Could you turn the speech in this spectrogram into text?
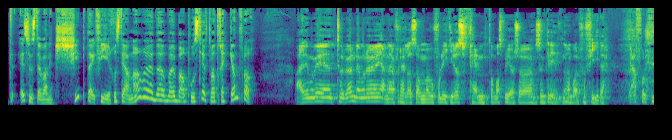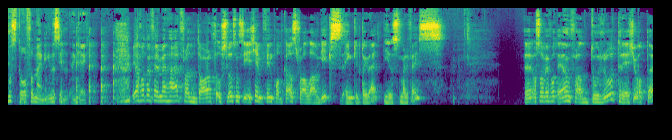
det, jeg syns det var litt kjipt, jeg. Fire stjerner. Det var jo bare positivt. Hva trekker han for? Nei, det må vi, Torbjørn, det må du gjerne fortelle oss om hvorfor du ikke gir oss fem. Thomas blir så, så grinete når han bare får fire. Ja, folk må stå for meningene sine, tenker jeg. Vi har fått en femmer her fra Darth Oslo som sier kjempefin podkast fra alle avgeeks. Enkelt og greit. Gi oss smiley face. Eh, Og så har vi fått en fra Doro328.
